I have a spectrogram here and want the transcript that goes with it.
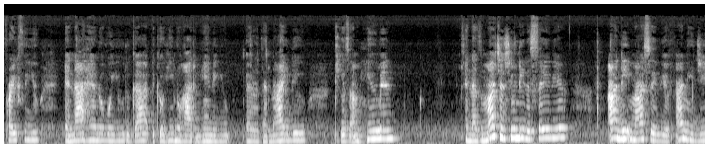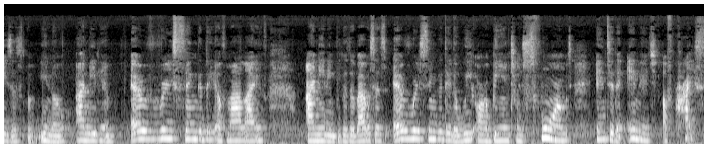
pray for you and I hand over you to God because he know how to handle you better than I do because I'm human. And as much as you need a savior, I need my savior. I need Jesus. You know, I need him every single day of my life. I need him because the Bible says every single day that we are being transformed into the image of Christ.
